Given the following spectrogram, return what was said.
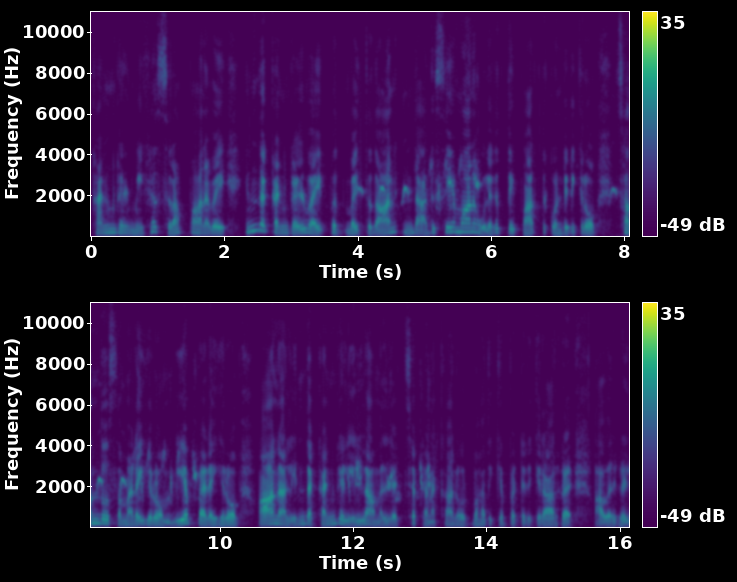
கண்கள் மிக சிறப்பானவை. இந்த கண்கள் வைப்ப வைத்துதான் இந்த அதிசயமான உலகத்தை பார்த்து கொண்டிருக்கிறோம். சந்தோஷம் அடைகிறோம் வியப்படைகிறோம். ஆனால் இந்த கண்கள் இல்லாமல் லட்சக்கணக்கானோர் பாதிக்கப்பட்டிருக்கிறார்கள். அவர்கள்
